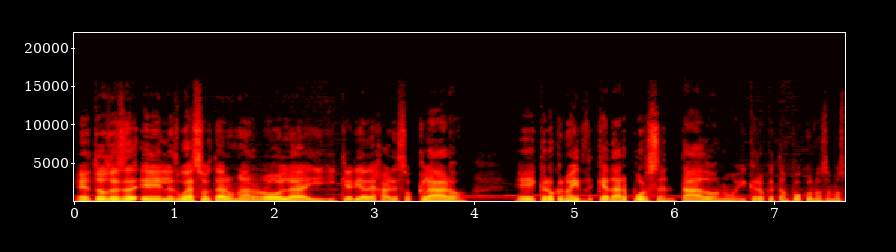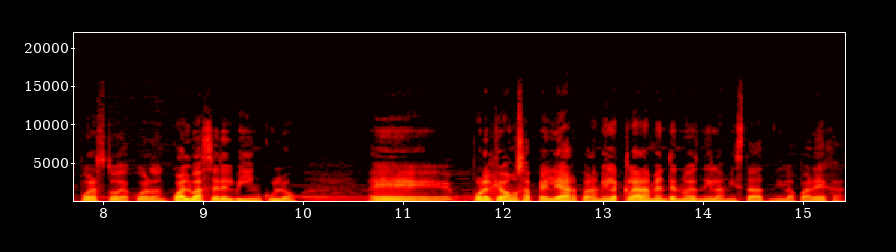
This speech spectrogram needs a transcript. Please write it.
Entonces eh, les voy a soltar una rola y, quería dejar eso claro. Eh, creo que no hay que dar por sentado, ¿no? Y creo que tampoco nos hemos puesto de acuerdo en cuál va a ser el vínculo eh, por el que vamos a pelear. Para mí claramente no es ni la amistad ni la pareja,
